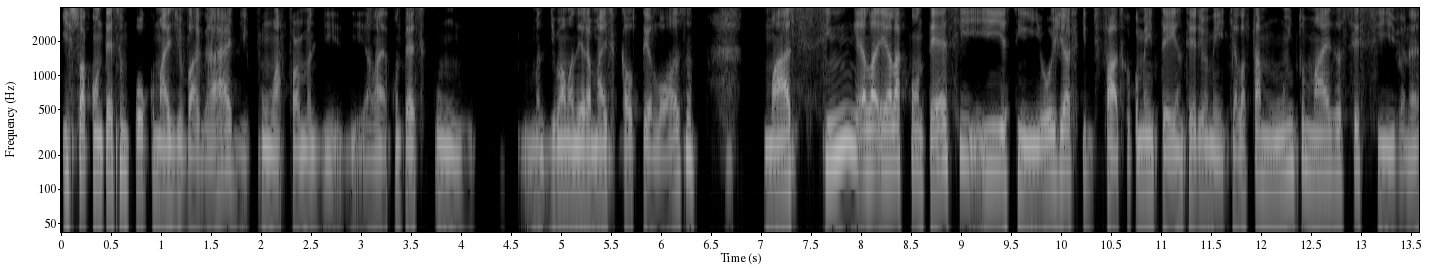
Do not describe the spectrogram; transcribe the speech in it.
isso acontece um pouco mais devagar, de, com uma forma de, de ela acontece com de uma maneira mais cautelosa, mas sim, ela, ela acontece e assim, hoje acho que de fato, que eu comentei anteriormente, ela está muito mais acessível, né?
